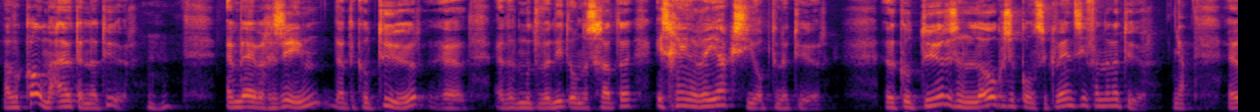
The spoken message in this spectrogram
Maar we komen uit de natuur. En we hebben gezien dat de cultuur, en dat moeten we niet onderschatten, is geen reactie op de natuur. De cultuur is een logische consequentie van de natuur. Ja. Eh,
